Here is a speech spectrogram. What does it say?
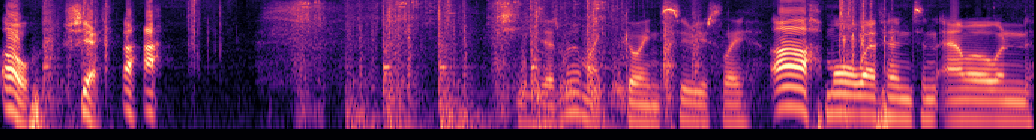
Oh, shit. Jesus, where am I going? Seriously. Ah, more weapons and ammo and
